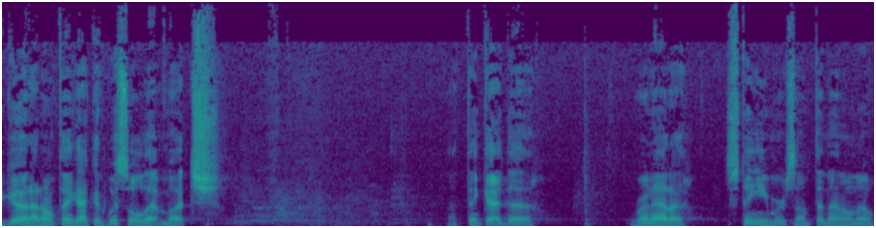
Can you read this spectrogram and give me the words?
good. I don't think I could whistle that much. I think I'd uh, run out of steam or something. I don't know.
